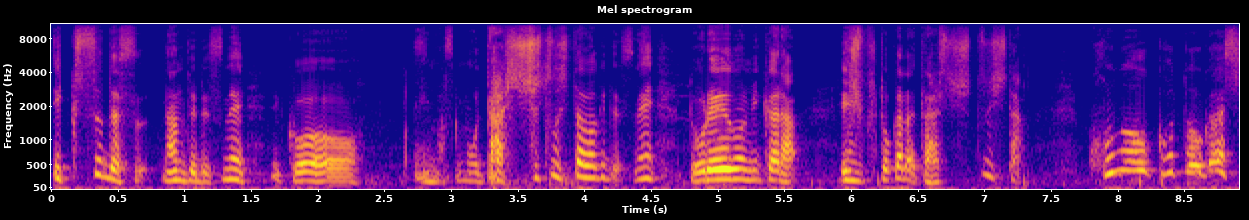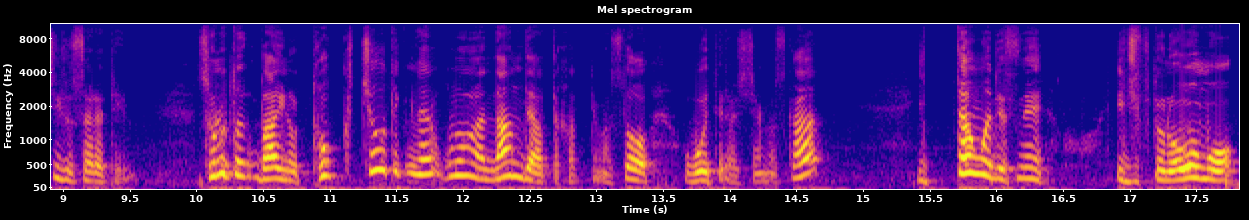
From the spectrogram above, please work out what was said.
エクスデスなんてですねこう言います。もう脱出したわけですね。奴隷の身からエジプトから脱出した。このことが記されている。その場合の特徴的なものが何であったかって言いますと覚えていらっしゃいますか？一旦はですねエジプトの王も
